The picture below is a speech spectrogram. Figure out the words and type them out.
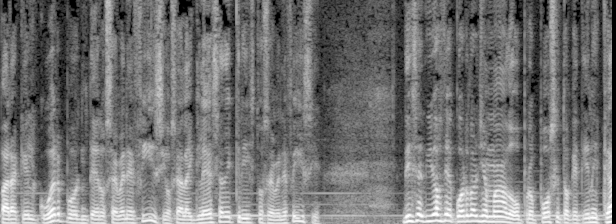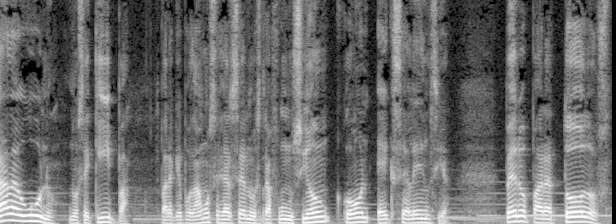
para que el cuerpo entero se beneficie, o sea, la iglesia de Cristo se beneficie. Dice Dios de acuerdo al llamado o propósito que tiene cada uno, nos equipa para que podamos ejercer nuestra función con excelencia. Pero para todos,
